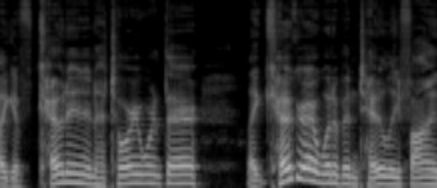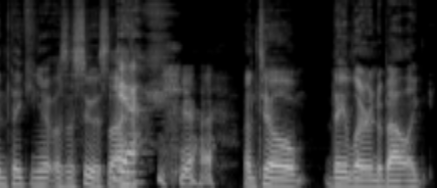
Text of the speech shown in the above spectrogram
like if Conan and Hattori weren't there, like Kogoro would have been totally fine thinking it was a suicide yeah. Yeah. until they learned about like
